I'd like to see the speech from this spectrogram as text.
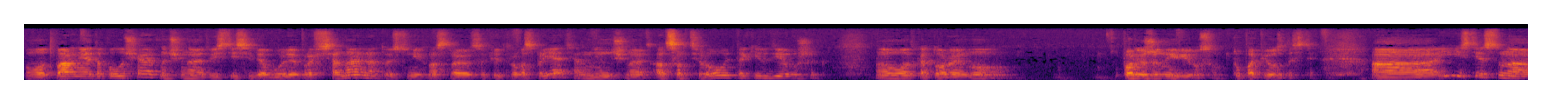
Вот, парни это получают, начинают вести себя более профессионально, то есть у них настраивается фильтр восприятия, они начинают отсортировать таких девушек вот, которые ну, поражены вирусом тупопездости. А, и, естественно,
